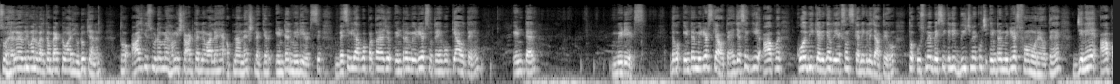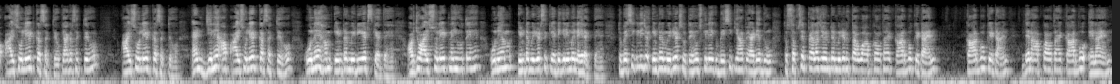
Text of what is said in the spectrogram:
So hello everyone welcome back to our YouTube channel तो आज की इस वीडियो में हम स्टार्ट करने वाले हैं अपना नेक्स्ट लेक्चर इंटरमीडिएट्स बेसिकली आपको पता है जो इंटरमीडिएट्स होते हैं, वो क्या होते हैं? इंटरमीडिएट्स देखो इंटरमीडिएट्स क्या होते हैं? जैसे कि आप कोई भी केमिकल रिएक्शंस करने के लिए जाते हो तो उसमें बेसिकली बीच में कुछ इंटरमीडिएट्स फॉर्म हो रहे होते हैं, जिन्हें आप आइसोलेट कर सकते हो. क्या कर सकते हो? आइसोलेट कर सकते हो. एंड जिन्हें आप आइसोलेट कर सकते हो, उन्हें हम इंटरमीडिएट्स कहते हैं। और जो आइसोलेट नहीं होते हैं, उन्हें हम इंटरमीडिएट कैटेगरी में नहीं रखते हैं। तो बेसिकली जो इंटरमीडिएट्स होते हैं, उसके लिए एक बेसिक यहाँ पे आइडिया दूँ तो सबसे पहला जो इंटरमीडिएट होता है, वो आपका होता है कार्बोकेटाइन कार्बोकेटाइन देन आपका होता है कार्बो एनाइन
